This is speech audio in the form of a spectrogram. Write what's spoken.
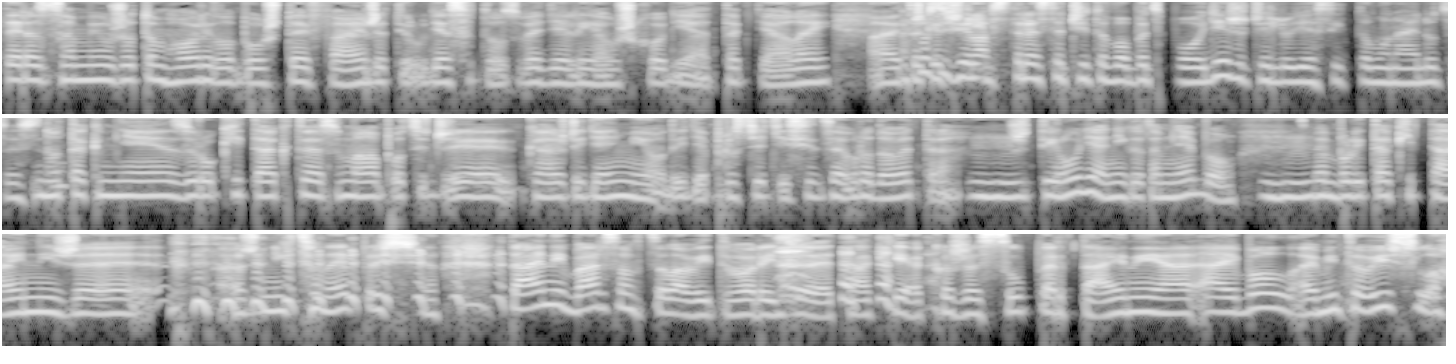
teraz sa mi už o tom hovorí, lebo už to je fajn, že tí ľudia sa dozvedeli a už chodia a tak ďalej. A, a čo si žila v strese, či to vôbec pôjde, že či ľudia si k tomu nájdu cestu? No tak mne z ruky takto, ja som mala pocit, že každý deň mi odíde proste tisíc eur do vetra. Mm-hmm. Že tí ľudia, nikto tam nebol. Mm-hmm. Sme boli takí tajní, že až nikto neprišiel. Tajný bar som chcela vytvoriť, že je taký akože super tajný a aj bol, aj mi to vyšlo.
